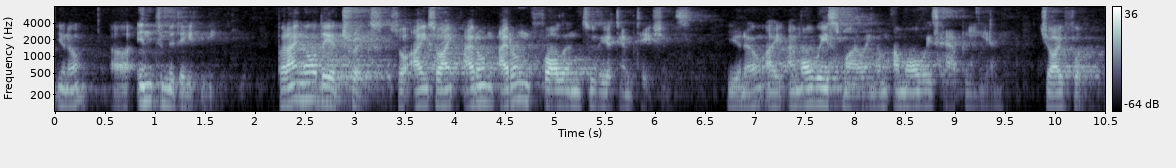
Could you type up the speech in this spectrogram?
you know, uh, intimidate me. But I know their tricks, so I, so I, I, don't, I don't fall into their temptations. You know, I, I'm always smiling, I'm, I'm always happy and joyful.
